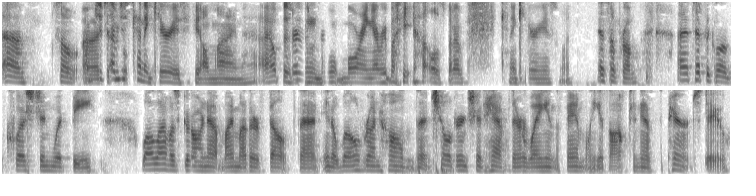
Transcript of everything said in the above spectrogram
Um, so uh, I'm just, I'm just kind of curious if you don't mind. I hope this isn't boring everybody else, but I'm kind of curious what. It's no problem. A typical question would be, while I was growing up, my mother felt that in a well-run home, the children should have their way in the family as often as the parents do.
